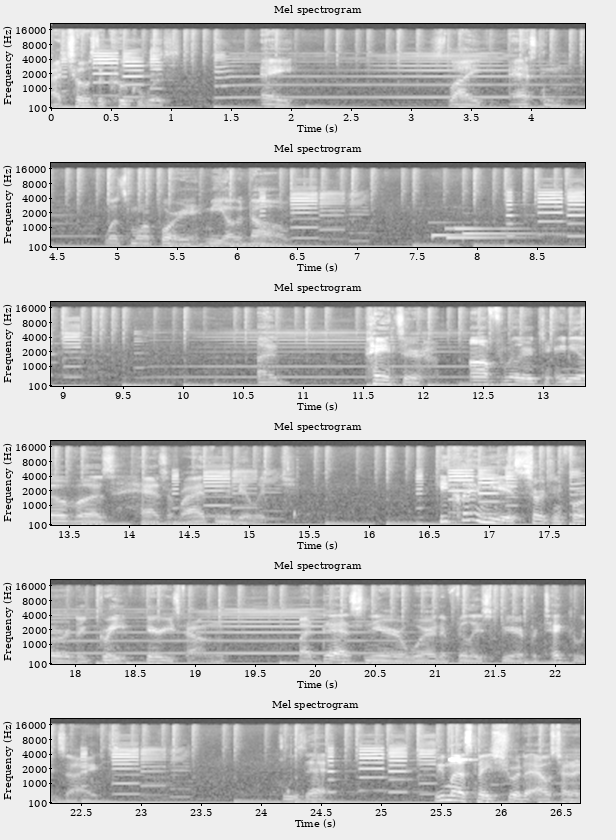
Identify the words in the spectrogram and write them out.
I chose the kukuwas. Hey, it's like asking what's more important, me or the dog. A painter unfamiliar to any of us has arrived in the village. He claimed he is searching for the Great Fairies Fountain, but that's near where the village spirit protector resides. Who's that? We must make sure the outsider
